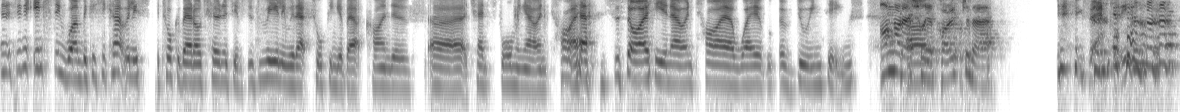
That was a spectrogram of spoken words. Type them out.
And it's an interesting one because you can't really talk about alternatives really without talking about kind of uh, transforming our entire society and our entire way of, of doing things. I'm not actually um, opposed to that. exactly. um,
